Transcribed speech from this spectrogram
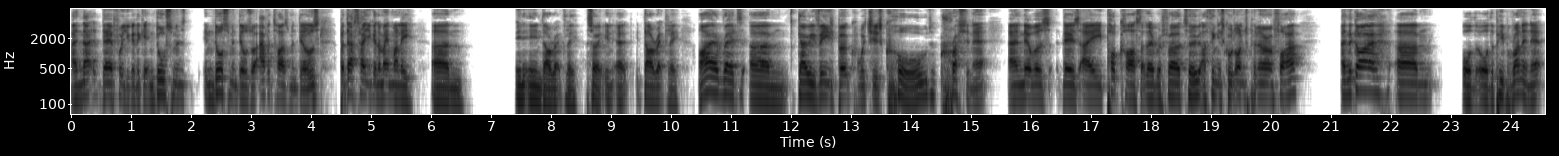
and that therefore you're going to get endorsements, endorsement deals or advertisement deals. But that's how you're going to make money um, in indirectly. Sorry, in uh, directly. I read um, Gary Vee's book, which is called "Crushing It." and there was there's a podcast that they refer to. I think it's called Entrepreneur on Fire, and the guy um, or the, or the people running it,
